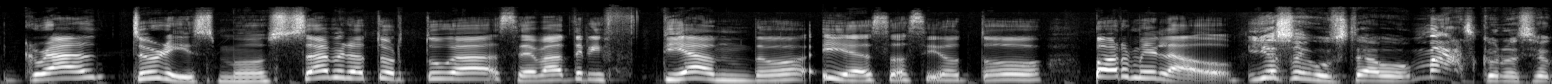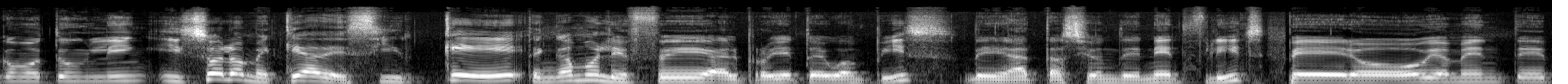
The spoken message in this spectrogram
Gran Turismo. Sabe la tortuga, se va drifteando. Y eso ha sido todo por mi lado. Y Yo soy Gustavo, más conocido como Toon Link, y solo me queda decir que tengámosle fe al proyecto de One Piece, de adaptación de Netflix, pero obviamente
